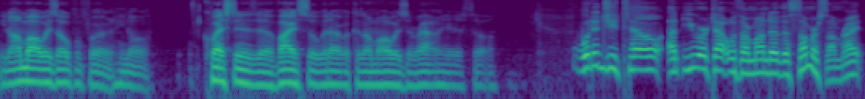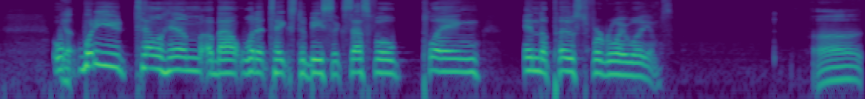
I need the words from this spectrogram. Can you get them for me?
you know I'm always open for you know questions, or advice, or whatever, because I'm always around here. So What did you tell? Uh, you worked out with Armando this summer, some right? Yep. What do you tell him about what it takes to be successful playing in the post for Roy Williams? Uh,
